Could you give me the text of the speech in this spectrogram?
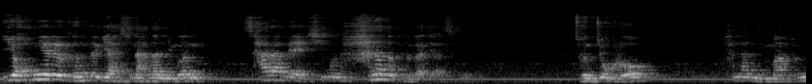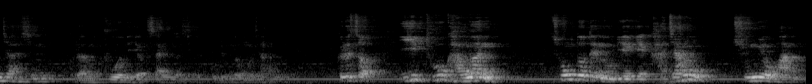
이 홍해를 건너게 하신 하나님은 사람의 힘은 하나도 들어가지 않습니다. 전적으로 하나님만 혼자 하신 그런 구원의 역사인 것을 우리는 너무 잘 압니다. 그래서 이 두 강은 성도된 우리에게 가장 중요한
